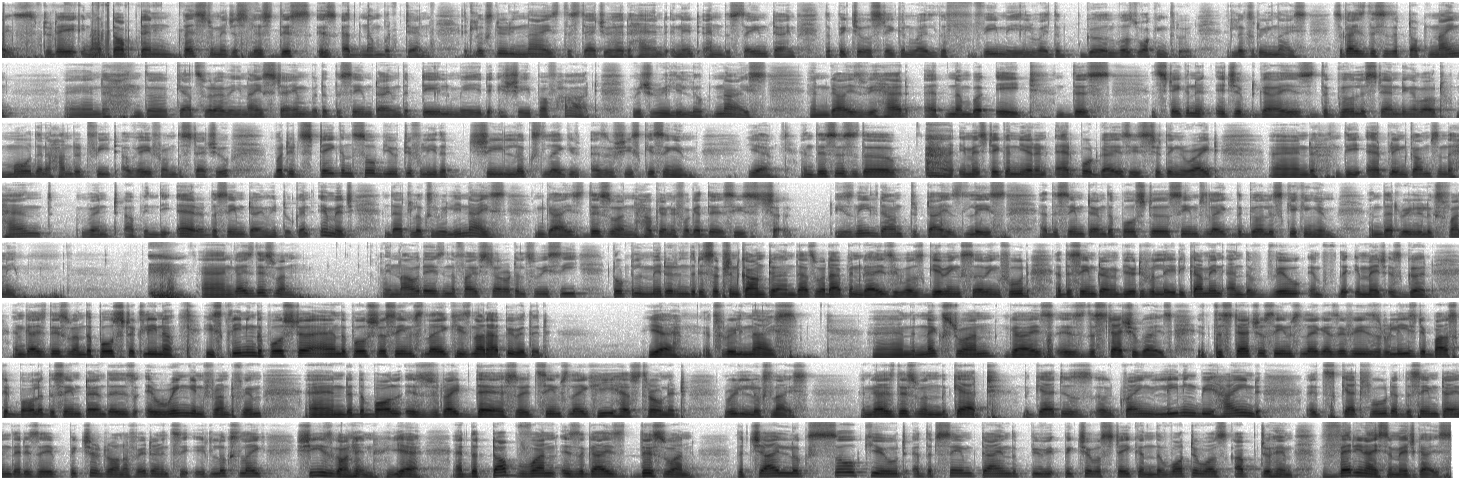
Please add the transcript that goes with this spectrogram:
guys today in our top 10 best images list this is at number 10 it looks really nice the statue had hand in it and the same time the picture was taken while the female while the girl was walking through it. It looks really nice. So guys this is the top 9 and the cats were having a nice time but at the same time the tail made a shape of heart which really looked nice. And guys we had at number 8 this it's taken in Egypt, guys. The girl is standing about more than a hundred feet away from the statue, but it's taken so beautifully that she looks like as if she's kissing him. Yeah, and this is the image taken near an airport, guys. He's sitting right, and the airplane comes, and the hand went up in the air at the same time he took an image that looks really nice and guys this one how can we forget this he's he's kneeled down to tie his lace. At the same time, the poster seems like the girl is kicking him, and that really looks funny. and guys, this one. And nowadays in the five star hotels we see total mirror in the reception counter. And that's what happened guys. He was giving serving food. At the same time a beautiful lady come in and the view the image is good. And guys this one the poster cleaner. He's cleaning the poster and the poster seems like he's not happy with it. Yeah it's really nice and the next one guys is the statue guys. It, the statue seems like as if he's released a basketball. At the same time there is a ring in front of him and the ball is right there. So it seems like he has thrown it. Really looks nice. And guys this one the cat. The cat is uh, crying leaning behind its cat food. At the same time there is a picture drawn of it and it's it looks like she's gone in. Yeah. At the top one is the guys this one the child looks so cute. At the same time, the picture was taken. The water was up to him. Very nice image, guys.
